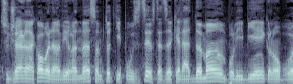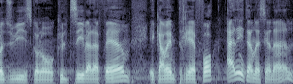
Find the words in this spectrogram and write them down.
suggère encore un environnement, somme toute, qui est positif. C'est-à-dire que la demande pour les biens que l'on produit, ce que l'on cultive à la ferme, est quand même très forte à l'international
